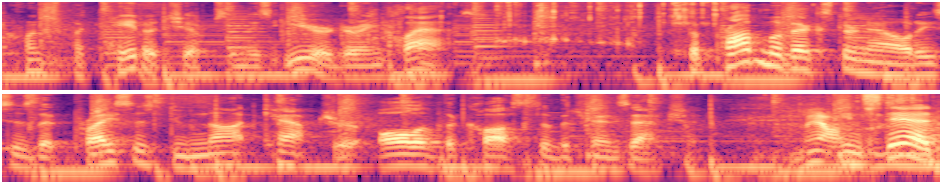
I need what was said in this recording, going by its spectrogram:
crunch potato chips in his ear during class. The problem of externalities is that prices do not capture all of the costs of the transaction. Instead,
